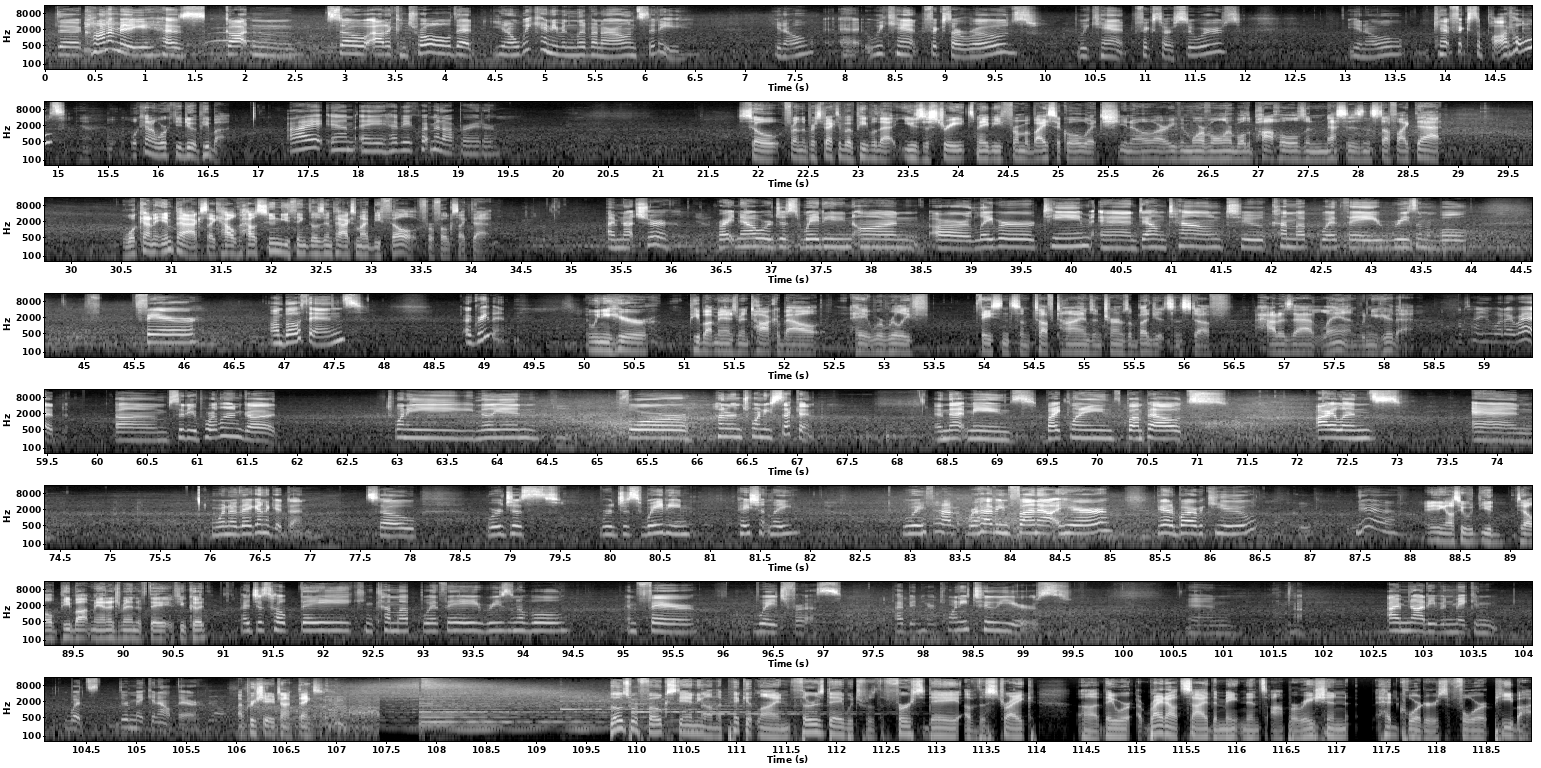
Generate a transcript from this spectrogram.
the economy has gotten so out of control that you know we can't even live in our own city. You know, Uh, we can't fix our roads, we can't fix our sewers. You know, can't fix the potholes. Yeah. What kind of work do you do at PBOT? I am a heavy equipment operator. So, from the perspective of people that use the streets, maybe from a bicycle, which you know are even more vulnerable to potholes and messes and stuff like that, what kind of impacts? Like, how how soon do you think those impacts might be felt for folks like that? I'm not sure. Yeah. Right now, we're just waiting on our labor team and downtown to come up with a reasonable, fair, on both ends, agreement. And when you hear PBOT management talk about, hey, we're really f- facing some tough times in terms of budgets and stuff, how does that land when you hear that? I'll tell you what I read. Um, City of Portland got 20 million for 122nd. And that means bike lanes, bump outs, islands, and when are they going to get done? So we're just we're just waiting patiently. We've have, we're having fun out here. We got a barbecue. Yeah. Anything else you would you'd tell PBOT management if they if you could? I just hope they can come up with a reasonable and fair wage for us. I've been here 22 years, and I'm not even making what they're making out there. I appreciate your time. Thanks. Those were folks standing on the picket line Thursday, which was the first day of the strike. Uh, they were right outside the maintenance operation headquarters for PBOT.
